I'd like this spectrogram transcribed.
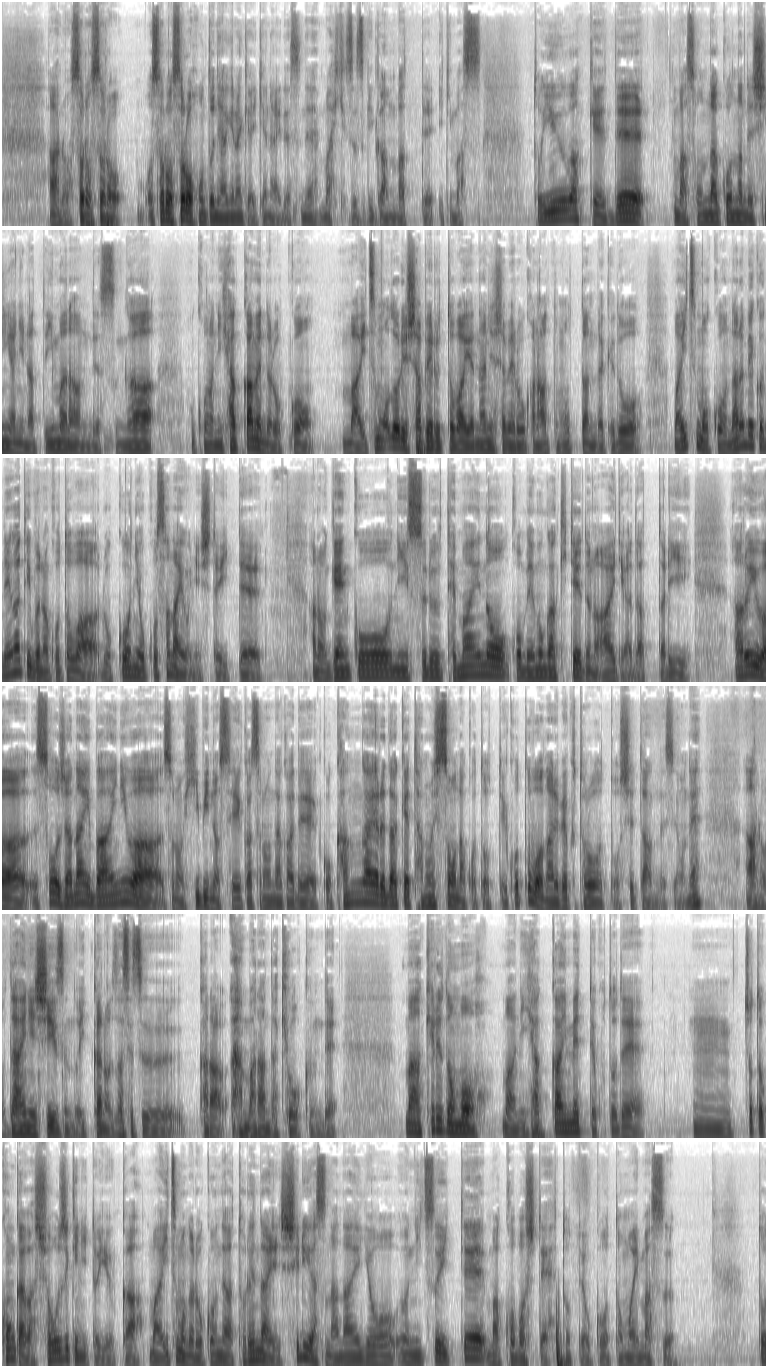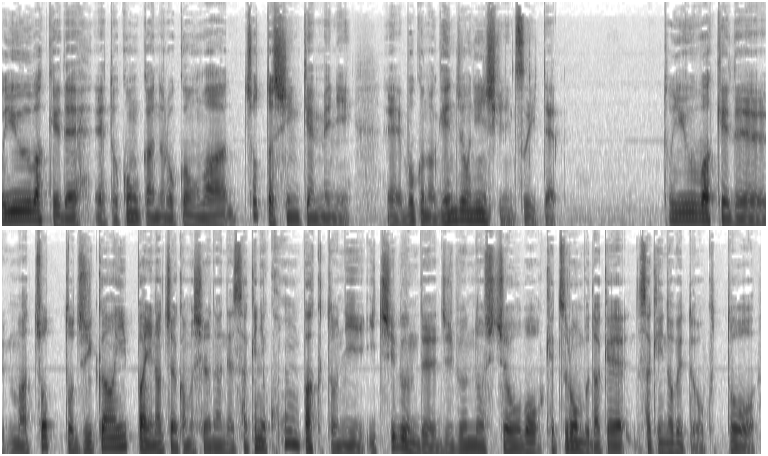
あのそろそろそろそろ本当に上げなきゃいけないですね、まあ、引き続き頑張っていきます。というわけで、まあ、そんなこんなで深夜になって今なんですがこの200回目の録音まあ、いつも通り喋るとはいえ何喋ろうかなと思ったんだけど、まあ、いつもこうなるべくネガティブなことは録音に起こさないようにしていてあの原稿にする手前のこうメモ書き程度のアイデアだったりあるいはそうじゃない場合にはその日々の生活の中でこう考えるだけ楽しそうなことっていうことをなるべく取ろうとしてたんですよね。あの第2シーズンの1回の挫折から学んだ教訓で。まあけれども、まあ、200回目ってことでうんちょっと今回は正直にというか、まあ、いつもの録音では取れないシリアスな内容について、まあ、こぼして撮っておこうと思います。というわけで、えっと、今回の録音はちょっと真剣めに、えー、僕の現状認識についてというわけで、まあ、ちょっと時間いっぱいになっちゃうかもしれないんで先にコンパクトに一文で自分の主張を結論部だけ先に述べておくと、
